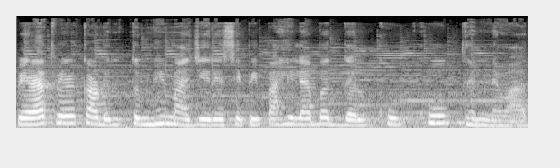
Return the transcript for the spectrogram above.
वेळात वेळ काढून तुम्ही माझी रेसिपी पाहिल्याबद्दल खूप खूप धन्यवाद.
